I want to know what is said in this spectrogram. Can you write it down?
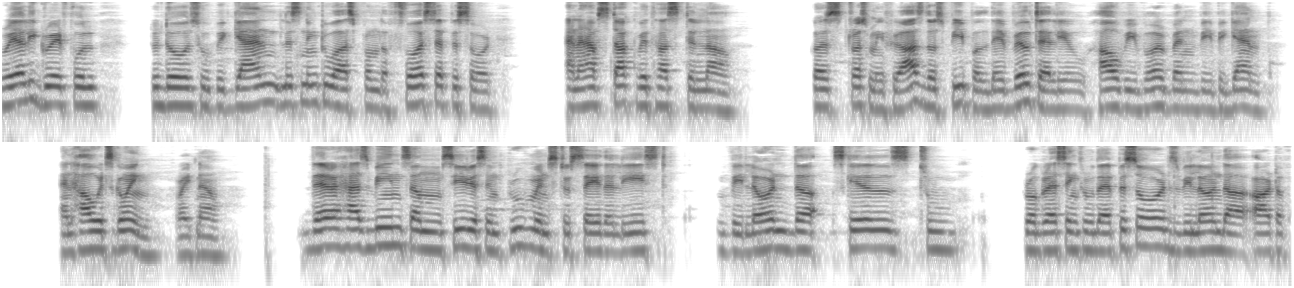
really grateful to those who began listening to us from the first episode and have stuck with us till now. Because trust me if you ask those people they will tell you how we were when we began and how it's going right now. There has been some serious improvements to say the least. We learned the skills through progressing through the episodes. We learned the art of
